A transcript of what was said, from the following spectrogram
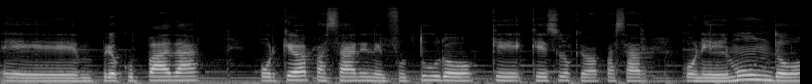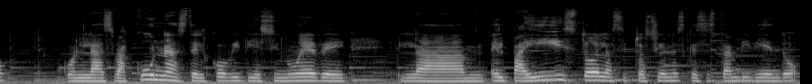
eh, preocupada por qué va a pasar en el futuro, qué, qué es lo que va a pasar con el mundo, con las vacunas del COVID-19, el país, todas las situaciones que se están viviendo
